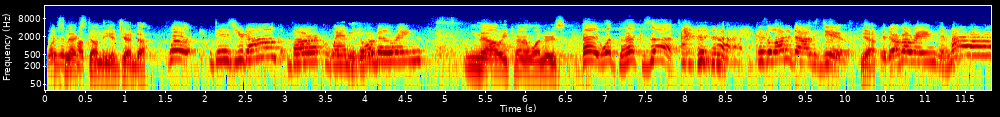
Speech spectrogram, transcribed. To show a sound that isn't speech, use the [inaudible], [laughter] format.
What's next on the agenda? Well, does your dog bark when the doorbell rings? No, he kind of wonders, hey, what the heck is that? [laughs] Because a lot of dogs do. Yeah. The doorbell rings and rah, rah, rah,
